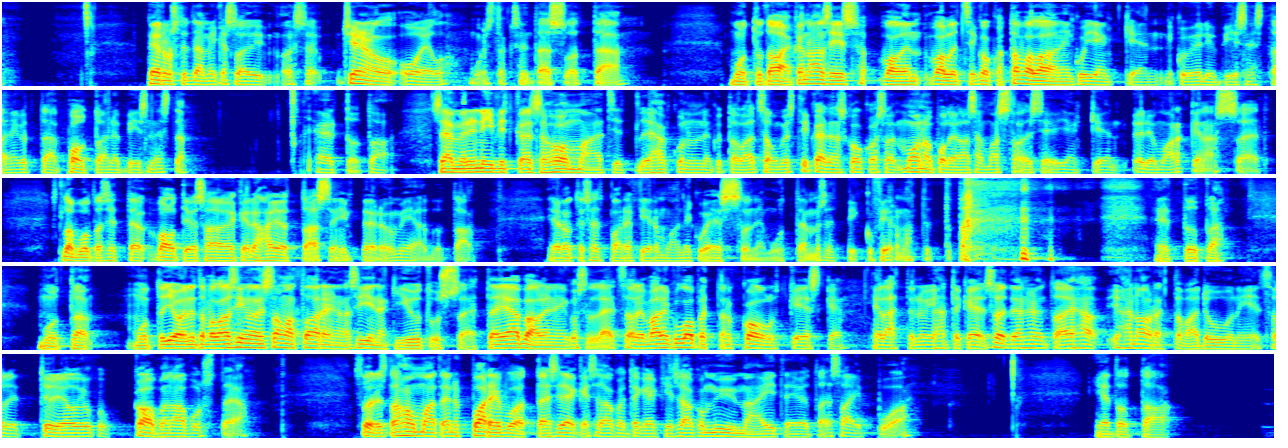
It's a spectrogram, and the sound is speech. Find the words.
perusti tämä, mikä se oli, se General Oil, muistaakseni tässä olla tämä. Mutta tota, aikanaan siis vallitsi koko tavallaan niin kuin Jenkkien niin kuin öljybisnestä tai niin kuin tämä polttoainebisnestä – et tota, sehän meni niin pitkälle se homma, että sitten oli ihan kunnon niin tuolla, että se omisti käytännössä koko monopoliasemassa oli siellä Jenkkien öljymarkkinassa. Sitten lopulta sitten valtio saa oikeuden hajottaa se imperiumi ja tota, se pari firmaa, niin kuin Esson ja muut tämmöiset pikkufirmat. Että, tota, et, tota, mutta, mutta joo, niin tavallaan siinä oli sama tarina siinäkin jutussa, että jäbä oli niin kuin sellainen, että se oli vaan niin lopettanut koulut kesken ja lähtenyt ihan tekemään, se oli tehnyt jotain ihan, ihan naurettavaa duunia, että se oli tyyli ollut joku kaupan avustaja se oli sitä hommaa tehnyt pari vuotta ja sen jälkeen se alkoi tekeekin, se alkoi myymään itse jotain saippua. Ja tota,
